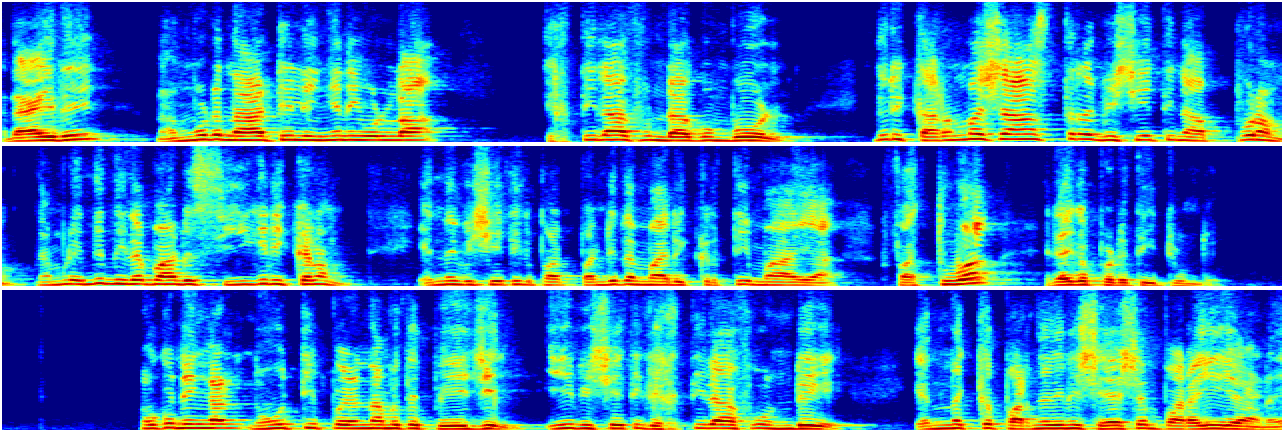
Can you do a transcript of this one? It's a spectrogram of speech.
അതായത് നമ്മുടെ നാട്ടിൽ ഇങ്ങനെയുള്ള ഇഖ്തിലാഫ് ഉണ്ടാകുമ്പോൾ ഇതൊരു കർമ്മശാസ്ത്ര വിഷയത്തിനപ്പുറം നമ്മൾ എന്ത് നിലപാട് സ്വീകരിക്കണം എന്ന വിഷയത്തിൽ പണ്ഡിതന്മാർ കൃത്യമായ ഫത്വ രേഖപ്പെടുത്തിയിട്ടുണ്ട്. നോക്കൂ നിങ്ങൾ നൂറ്റി പതിനൊന്നാമത്തെ പേജിൽ ഈ വിഷയത്തിൽ ഇഖ്തിലാഫ് ഉണ്ട് എന്നൊക്കെ പറഞ്ഞതിന് ശേഷം പറയുകയാണ്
